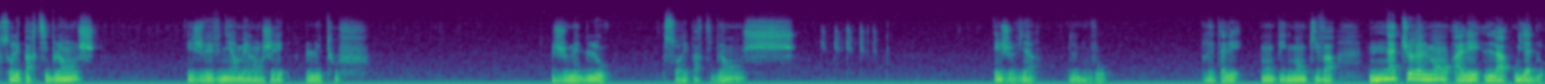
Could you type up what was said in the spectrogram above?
sur les parties blanches. Et je vais venir mélanger le tout. Je mets de l'eau sur les parties blanches. Et je viens de nouveau rétaler mon pigment qui va naturellement aller là où il y a de l'eau.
